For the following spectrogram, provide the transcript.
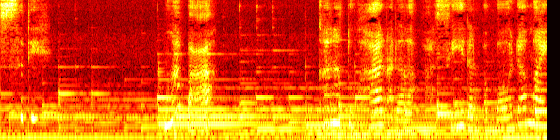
sedih. Mengapa? Karena Tuhan adalah kasih dan pembawa damai.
